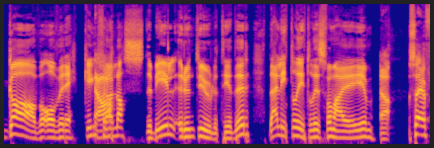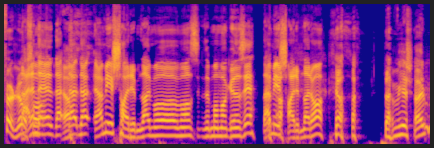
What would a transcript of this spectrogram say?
gaveoverrekking Ja. fra lastebil rundt juletider. Det er Little Italies for meg, Jim. Ja. Så jeg føler Det er, også del, det, ja. det, er, det er mye sjarm der, må, må, man- må man kunne si. Det er mye sjarm der òg. Ja, det er mye sjarm.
